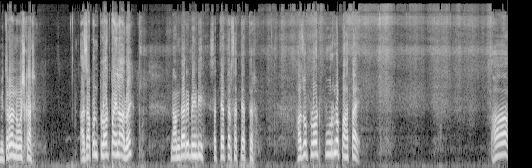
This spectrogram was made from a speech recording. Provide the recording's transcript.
मित्रांनो नमस्कार. आज आपण प्लॉट पाहायला आलो आहे नामदारी भेंडी सत्याहत्तर सत्याहत्तर. हा जो प्लॉट पूर्ण पाहताय हा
